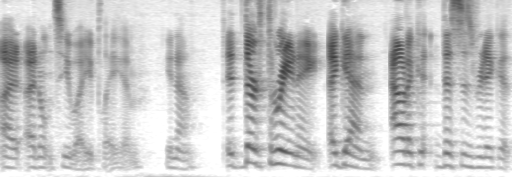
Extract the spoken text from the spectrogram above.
I I don't see why you play him. You know, it, they're three and eight again. Out of this is ridiculous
